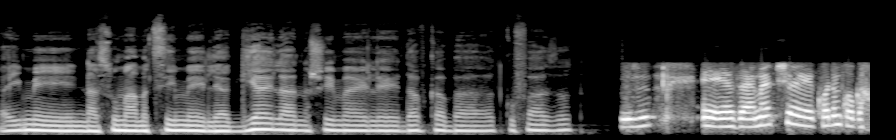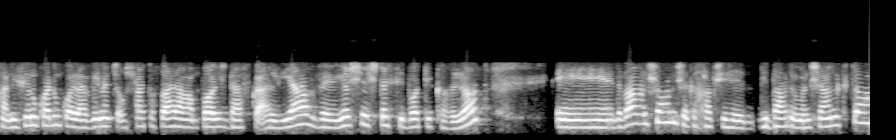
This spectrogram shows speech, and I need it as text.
האם נעשו מאמצים להגיע אל האנשים האלה דווקא בתקופה הזאת? אה, אז האמת שקודם כל ככה ניסינו קודם כל להבין את שורשי התופעה למה פה יש דווקא עלייה ויש שתי סיבות עיקריות. דבר ראשון, שככה כשדיברנו עם אנשי המקצוע,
